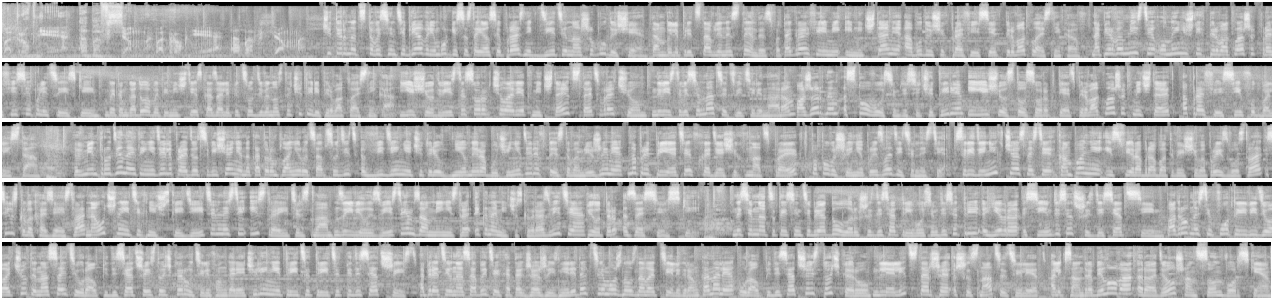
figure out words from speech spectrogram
Подробнее обо всем. Подробнее обо всем. 14 сентября в Оренбурге состоялся праздник «Дети – наше будущее». Там были представлены стенды с фотографиями и мечтами о будущих профессиях первоклассников. На первом месте у нынешних первоклашек профессия полицейский. В этом году об этой мечте сказали 594 первоклассника. Еще 240 человек мечтают стать врачом, 218 – ветеринаром, пожарным – 184 и еще 145 первоклашек мечтают о профессии футболиста. В Минтруде на этой неделе пройдет совещание, на котором планируется обсудить введение четырехдневной рабочей недели в тестовом режиме на предприятиях, входящих в нацпроект по повышению производительности. Среди них, в частности, компании из сфер обрабатывающего производства, сельского хозяйства, научной и технической деятельности и строительства, заявил известием замминистра экономического развития Петр Засельский. На 17 сентября доллар 63.83, евро 70.67. Подробности, фото и видео отчеты на сайте урал56.ру, телефон горячей линии 30 30 56. Оперативно о событиях, а также о жизни редакции можно узнавать в телеграм-канале урал56.ру для лиц старше 16 лет. Александра Белова, радио «Шансон Ворске».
